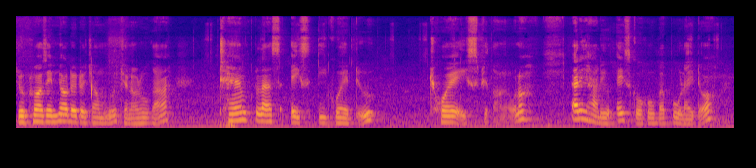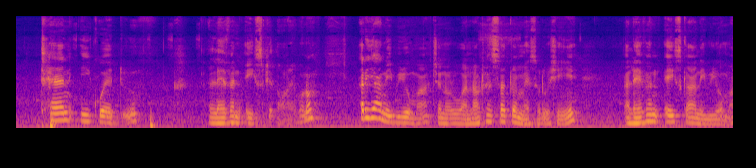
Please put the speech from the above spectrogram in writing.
ဒီ crossing မြောက်တဲ့အတွက်ကြောင့်မလို့ကျွန်တော်တို့က 10 plus x equal to 12x ဖြစ်သွားမယ်ပေါ့နော်အဲ့ဒီဟာလေးကို x ကိုဟိုဘက်ပို့လိုက်တော့10 equal to 11x ဖြစ်သွားတယ်ပေါ့နော်အဲ့ဒီကနေပြီးတော့မှကျွန်တော်တို့ကနောက်ထပ်ဆက်တွက်မယ်ဆိုလို့ရှိရင် 11x ကနေပြီးတော့မှ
